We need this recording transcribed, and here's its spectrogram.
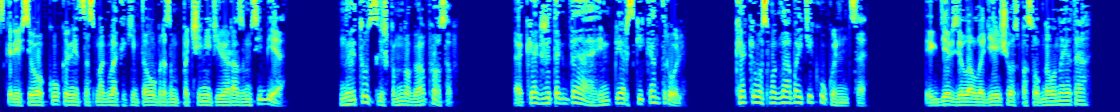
Скорее всего, кукольница смогла каким-то образом подчинить ее разум себе. Но и тут слишком много вопросов. А как же тогда имперский контроль? Как его смогла обойти кукольница? И где взяла владеющего, способного на это?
